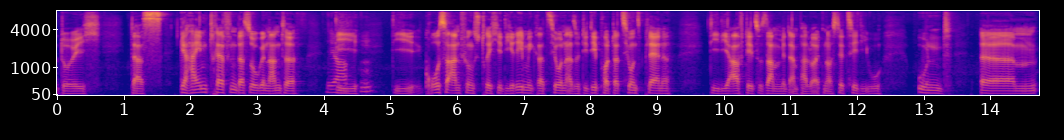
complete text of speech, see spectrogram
durch das Geheimtreffen, das sogenannte, Ja. die, hm. die große Anführungsstriche, die Remigration, also die Deportationspläne, die die AfD zusammen mit ein paar Leuten aus der CDU und ähm,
